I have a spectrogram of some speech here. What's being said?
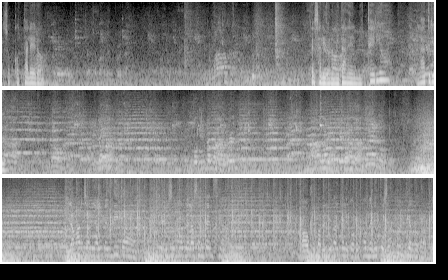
Esos costaleros. Se ha salido la mitad del misterio, al atrio. Y la marcha real que indica que el señor de la sentencia va a ocupar el lugar que le corresponde en este santo entierro grande.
